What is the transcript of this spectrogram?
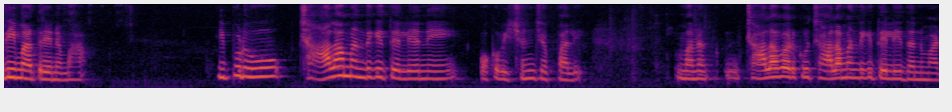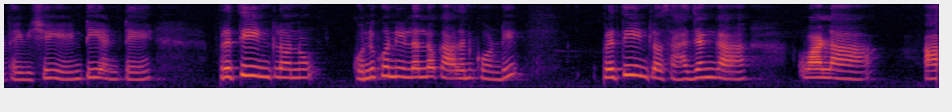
శ్రీమాత్రే నమ. ఇప్పుడు చాలామందికి తెలియని ఒక విషయం చెప్పాలి. మన చాలా వరకు చాలామందికి తెలియదు అనమాట ఈ విషయం ఏంటి అంటే ప్రతి ఇంట్లోనూ కొన్ని కొన్ని ఇళ్ళలో కాదనుకోండి ప్రతి ఇంట్లో సహజంగా వాళ్ళ ఆ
